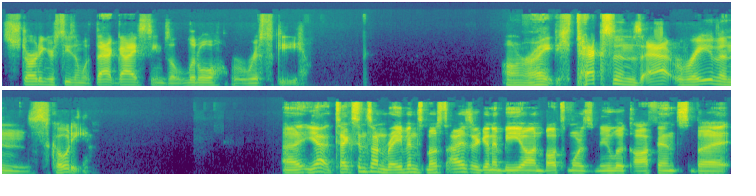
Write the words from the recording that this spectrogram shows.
Starting your season with that guy seems a little risky. All right, Texans at Ravens. Cody. Uh, yeah, Texans on Ravens. Most eyes are going to be on Baltimore's new look offense, but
